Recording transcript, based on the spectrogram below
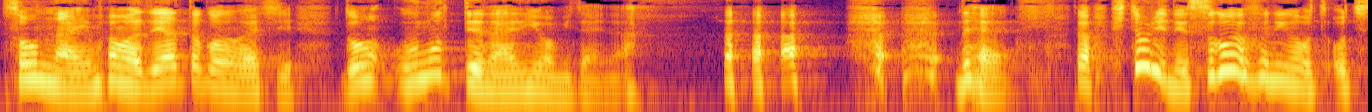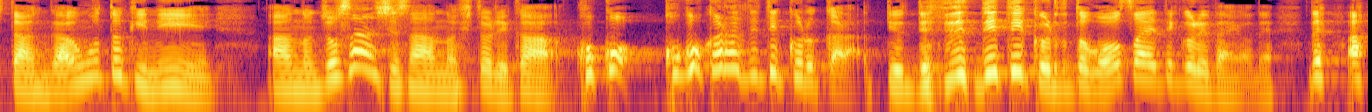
そんなん今までやったことないし、ど、産むって何よ、みたいな。みたいな。で、一人ね、すごい腑に落ちたんが、産むときに、あの、助産師さんの一人が、ここ、ここから出てくるからって言って、出てくるとこ押さえてくれたんよね。で、あ、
